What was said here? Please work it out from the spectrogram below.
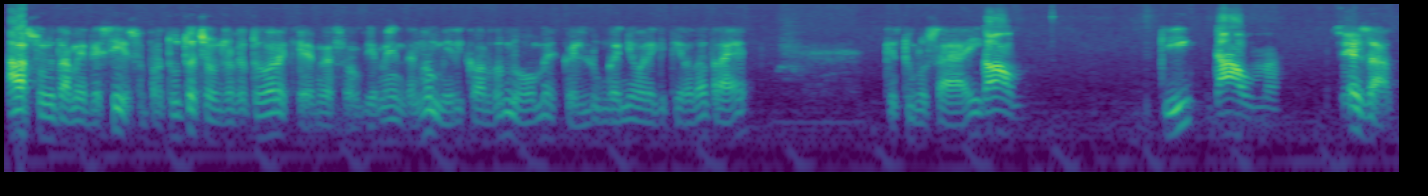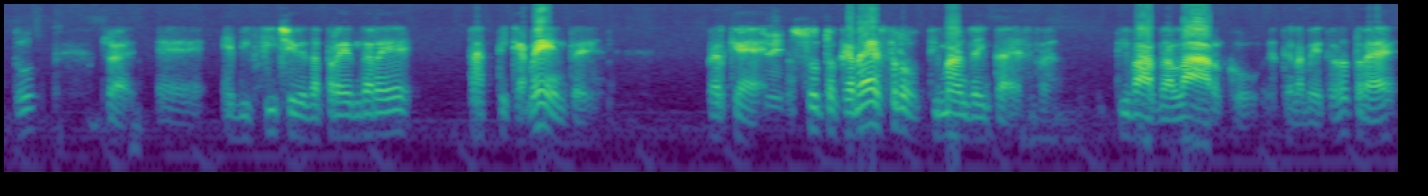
assolutamente sì, soprattutto c'è un giocatore che adesso ovviamente non mi ricordo il nome, quel lungagnone che tira da tre, che tu lo sai. Daum, Chi? Daum, sì. Esatto, cioè è, è difficile da prendere tatticamente, perché sotto canestro ti mangia in testa, ti va dall'arco e te la mette da tre,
